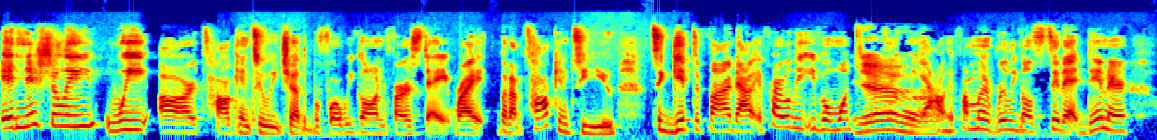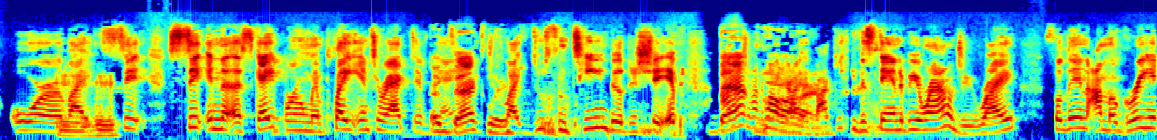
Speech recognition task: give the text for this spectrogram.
initially we are talking to each other before we go on the first date, right? But I'm talking to you to get to find out if I really even want you to take me out, if I'm really gonna sit at dinner or like Mhm. sit sit in the escape room and play interactive games, Exactly. you, like do some team building shit. If That I'm trying to figure if. I can even stand to be around you, right? So then I'm agreeing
